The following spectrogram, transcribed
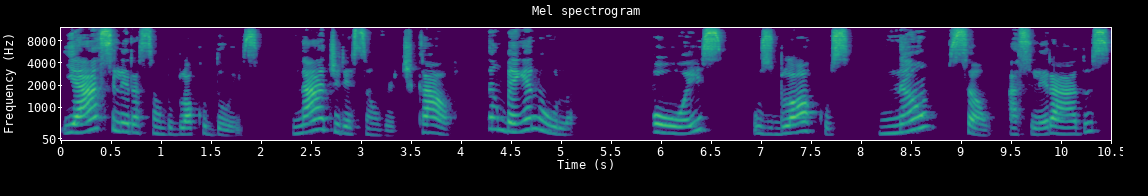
E a aceleração do bloco 2 na direção vertical também é nula, pois os blocos não são acelerados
